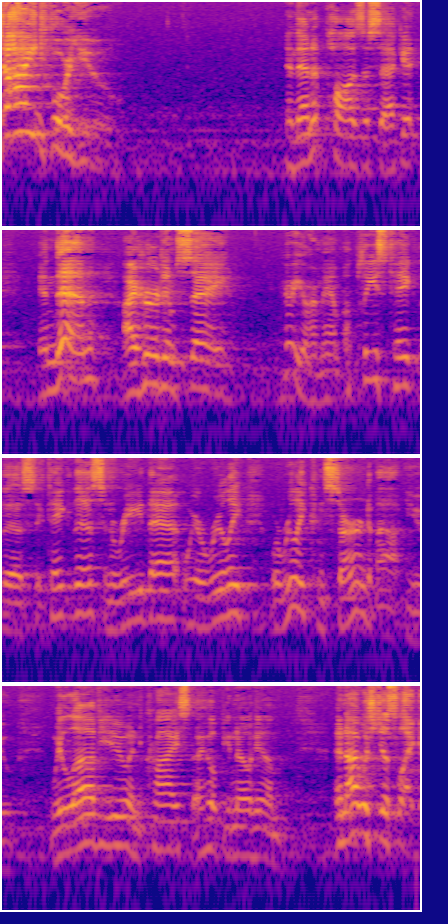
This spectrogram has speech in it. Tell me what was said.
died for you. And then it paused a second, and then I heard him say, "Here you are, ma'am. Oh, please take this. Take this and read that. We're really, we're really concerned about you. We love you and Christ. I hope you know Him." And I was just like,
